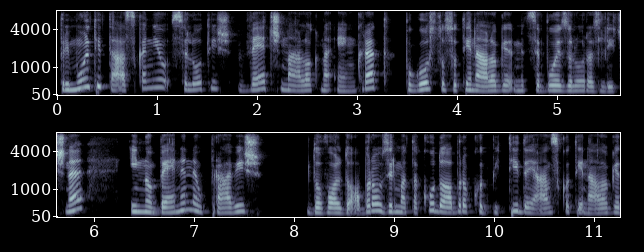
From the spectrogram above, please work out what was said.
Pri multitaskanju se lotiš več nalog naenkrat, pogosto so te naloge med seboj zelo različne, in nobene ne opraviš dovolj dobro, oziroma tako dobro, kot bi ti dejansko te naloge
